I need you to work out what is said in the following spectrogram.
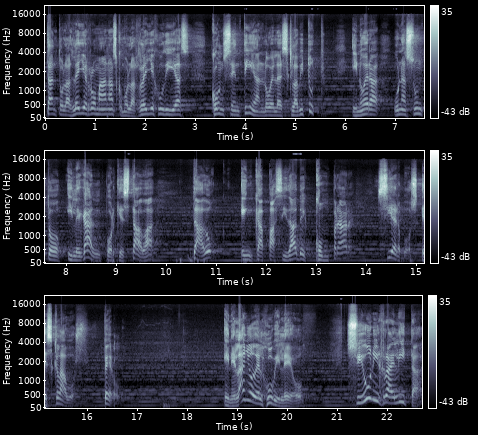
tanto las leyes romanas como las leyes judías consentían lo de la esclavitud y no era un asunto ilegal porque estaba dado en capacidad de comprar siervos, esclavos. Pero en el año del jubileo, si un israelita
